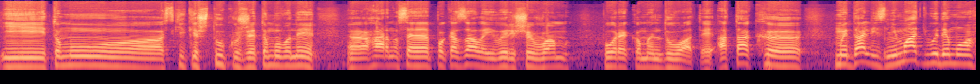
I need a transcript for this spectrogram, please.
І тому скільки штук уже, тому вони е, гарно себе показали і вирішив вам порекомендувати. А так, е, ми далі знімати будемо.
